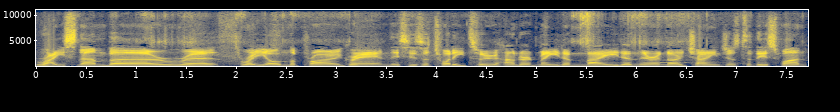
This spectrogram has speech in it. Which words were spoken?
Race number uh, three on the program. This is a 2200 metre maiden. There are no changes to this one.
